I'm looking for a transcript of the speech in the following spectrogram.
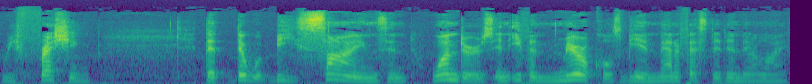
refreshing, that there would be signs and wonders and even miracles being manifested in their life.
